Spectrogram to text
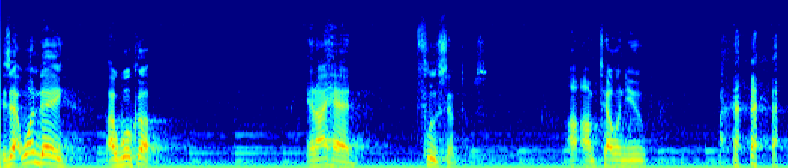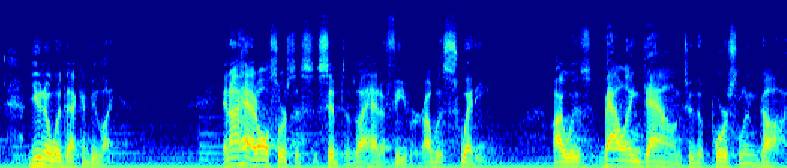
is that one day I woke up and I had flu symptoms. I- am telling you, you know what that can be like. And I had all sorts of symptoms. I had a fever. I was sweaty. I was bowing down to the porcelain god,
